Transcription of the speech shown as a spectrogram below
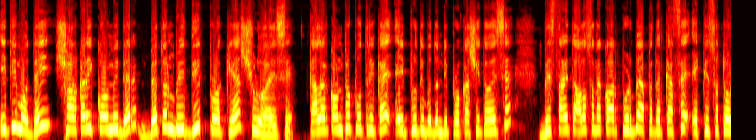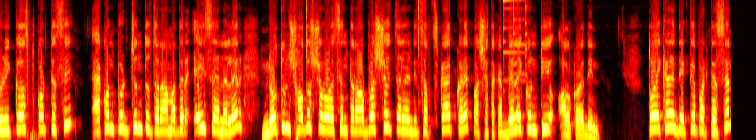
ইতিমধ্যেই সরকারি কর্মীদের বেতন বৃদ্ধির প্রক্রিয়া শুরু হয়েছে। কালের কণ্ঠ পত্রিকায় এই প্রতিবেদনটি প্রকাশিত হয়েছে। বিস্তারিত আলোচনা করার পূর্বে আপনাদের কাছে একটি ছোট রিকোয়েস্ট করতেছি। এখন পর্যন্ত যারা আমাদের এই চ্যানেলের নতুন সদস্য রয়েছেন, তারা অবশ্যই চ্যানেলটি সাবস্ক্রাইব করে পাশে থাকা বেলাইকনটি অল করে দিন। তো এখানে দেখতে পারতেছেন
